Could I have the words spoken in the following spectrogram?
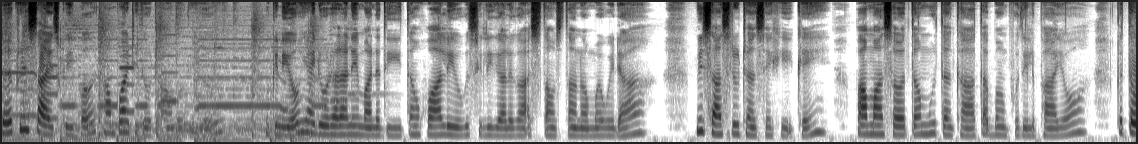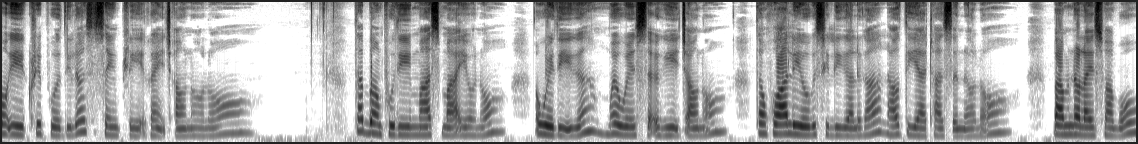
လေခရစ်ဆိုင်စကွီပေါ်ထောင်ပွိုက်တီတို့ထောင်လို့ဒီကိုမကနီယောရိုက်တော်ထားတဲ့နေမှာနတီတန်ခွာလေးကိုကစီလီကလကအစတောင်းစတန်တော်မွဲဝေတာမိစာစလူတန်စိခိကေပါမဆောတမှုတန်ခါတပ်ပံဖူဒီလဖာယောကတုံအေခရစ်ပူဒီလစစိန်ပလီအခိုင်အကြောင်းတော်လောတပ်ပံဖူဒီမတ်မာယောနော်အဝေဒီကမွဲဝဲစအကြီးအကြောင်းနော်တန်ခွာလေးကိုကစီလီကလကလောက်တီယာထဆန်တော်လော ပါမနော်လိုက်ဆွာဖို့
